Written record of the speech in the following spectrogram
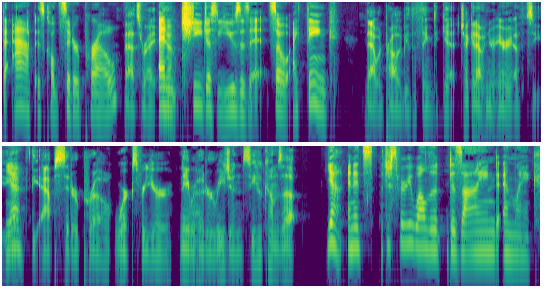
the app is called sitter pro That's right. and yeah. she just uses it so i think that would probably be the thing to get. Check it out in your area. See, Yeah. if the App Sitter Pro works for your neighborhood or region, see who comes up. Yeah and it's just very well designed and like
